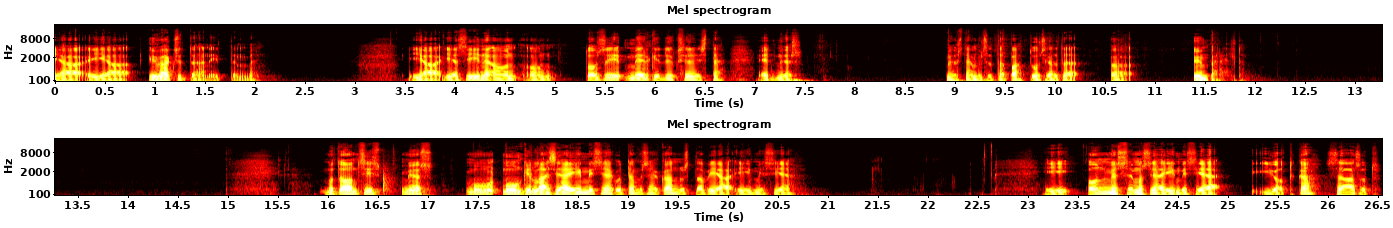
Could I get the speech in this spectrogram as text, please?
ja, ja hyväksytään itsemme. Ja, ja siinä on, on tosi merkityksellistä, että myös myös tämmöistä tapahtuu sieltä ö, ympäriltä. Mutta on siis myös muunkinlaisia ihmisiä kuin tämmöisiä kannustavia ihmisiä. On myös semmoisia ihmisiä, jotka saa sut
